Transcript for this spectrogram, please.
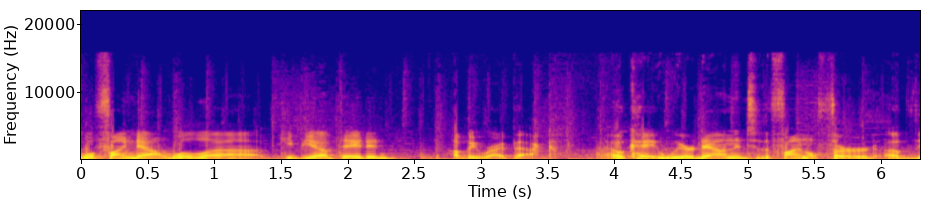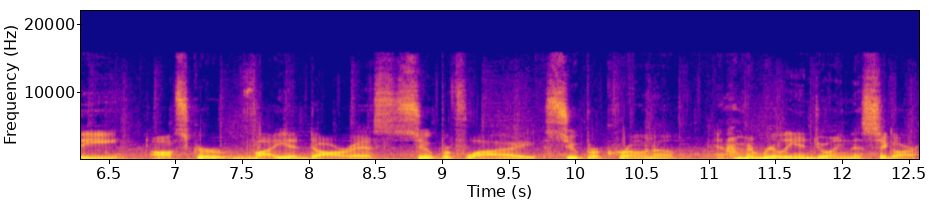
We'll find out. We'll uh, keep you updated. I'll be right back. Okay, we're down into the final third of the Oscar Valladares Superfly Super Corona and I'm really enjoying this cigar.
